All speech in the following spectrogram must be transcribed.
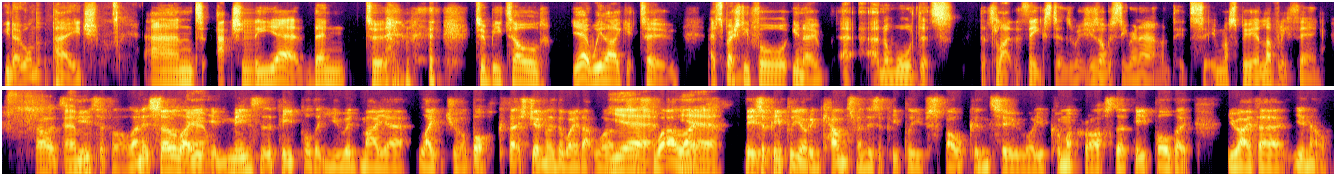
you know on the page and actually yeah then to to be told yeah we like it too especially mm. for you know a, an award that's that's like the Theakstons, which is obviously renowned. It's it must be a lovely thing. Oh, it's um, beautiful, and it's so like yeah. it means that the people that you admire liked your book. That's generally the way that works yeah, as well. Like yeah these are people you're encountering. These are people you've spoken to or you've come across. They're people that you either you know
